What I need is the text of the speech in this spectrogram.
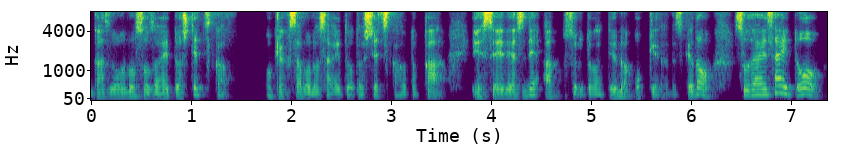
画像の素材として使う。お客様のサイトとして使うとか、SNS でアップするとかっていうのは OK なんですけど、素材サイト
